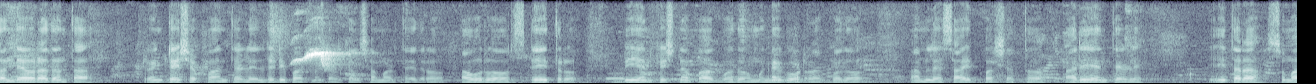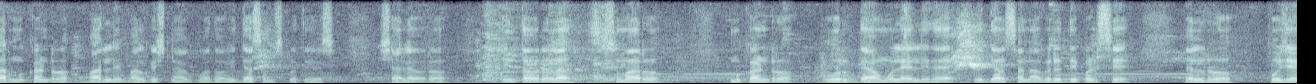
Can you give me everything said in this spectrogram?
ತಂದೆಯವರಾದಂಥ ವೆಂಕಟೇಶಪ್ಪ ಅಂತೇಳಿ ಎಲ್ ಡಿ ಡಿಪಾರ್ಟ್ಮೆಂಟಲ್ಲಿ ಕೆಲಸ ಮಾಡ್ತಾಯಿದ್ರು ಅವರು ಅವ್ರ ಸ್ನೇಹಿತರು ಬಿ ಎನ್ ಕೃಷ್ಣಪ್ಪ ಆಗ್ಬೋದು, ಮುನ್ನೇಗೌಡರು ಆಗ್ಬೋದು, ಆಮೇಲೆ ಸಾಹಿತ್ಯ ಪರಿಷತ್ತು ಹರಿ ಅಂತೇಳಿ ಈ ಥರ ಸುಮಾರು ಮುಖಂಡರು ಬಾರ್ಲಿ ಬಾಲಕೃಷ್ಣ ಆಗ್ಬೋದು, ವಿದ್ಯಾ ಸಂಸ್ಕೃತಿ ಶಾಲೆಯವರು ಇಂಥವರೆಲ್ಲ ಸುಮಾರು ಮುಖಂಡರು ಊರಿಗೆ ದೇವಮೂಲೆಯಲ್ಲಿದೆ. ಈ ದೇವಸ್ಥಾನ ಅಭಿವೃದ್ಧಿಪಡಿಸಿ ಎಲ್ಲರೂ ಪೂಜೆ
